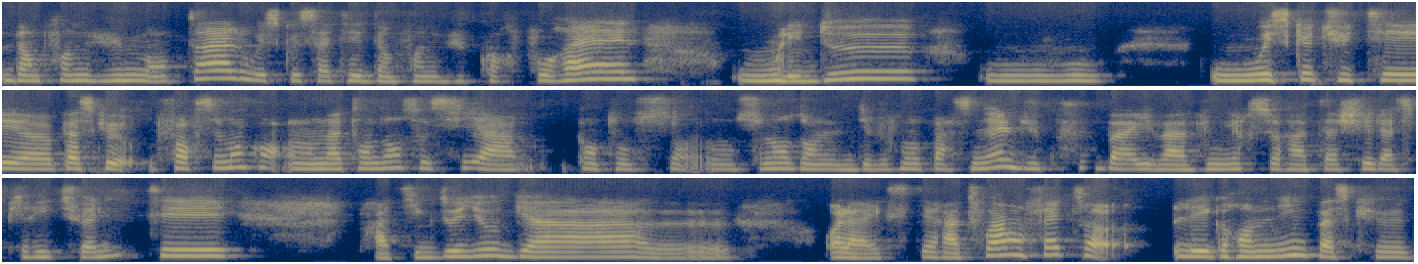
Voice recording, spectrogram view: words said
d'un point de vue mental ou est-ce que ça a été d'un point de vue corporel? Ou les deux ou, est-ce que tu t'es parce que forcément on a tendance aussi à quand on se, lance dans le développement personnel du coup bah il va venir se rattacher la spiritualité pratique de yoga euh, voilà etc toi en fait les grandes lignes parce que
